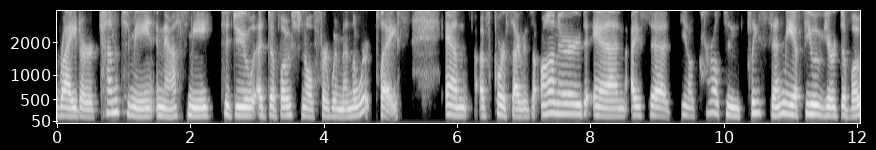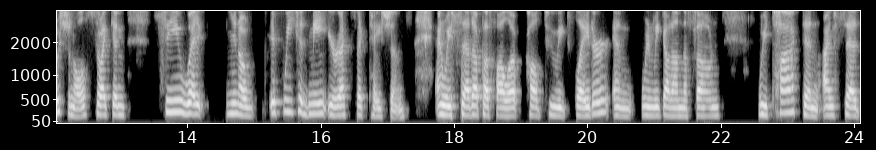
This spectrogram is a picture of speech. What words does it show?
writer come to me and ask me to do a devotional for women in the workplace. And of course, I was honored. And I said, you know, Carlton, please send me a few of your devotionals so I can see what, you know, if we could meet your expectations. And we set up a follow up call two weeks later. And when we got on the phone, we talked and I said,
